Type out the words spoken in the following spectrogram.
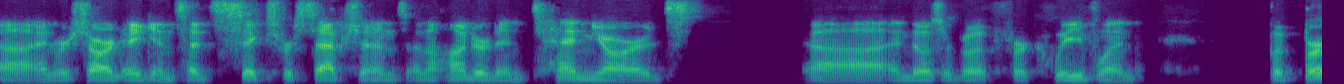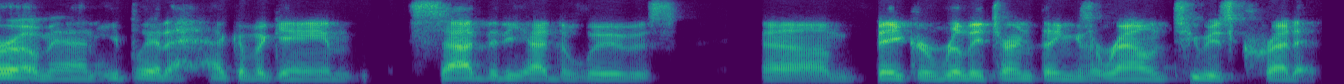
Uh, and Rashard Higgins had six receptions and 110 yards. Uh, and those are both for Cleveland. But Burrow, man, he played a heck of a game. Sad that he had to lose. Um, Baker really turned things around to his credit.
